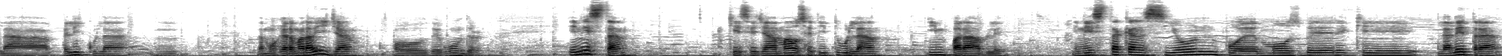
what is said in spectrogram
la película La Mujer Maravilla o The Wonder. En esta, que se llama o se titula Imparable, en esta canción podemos ver que la letra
